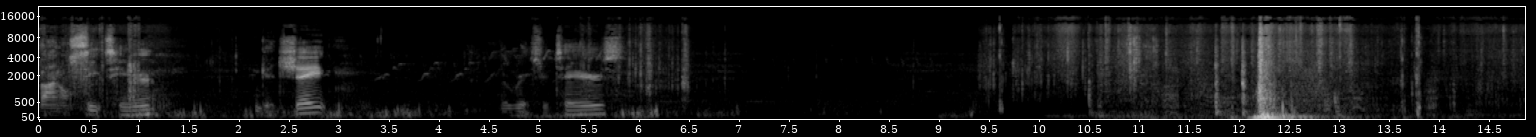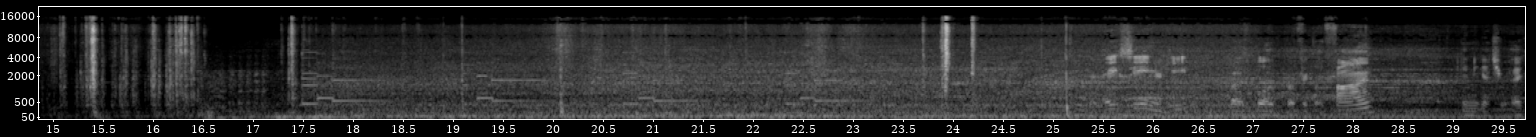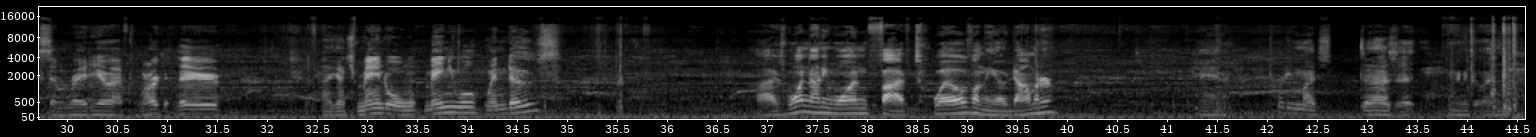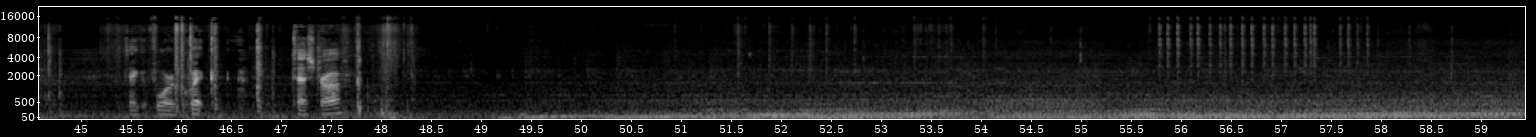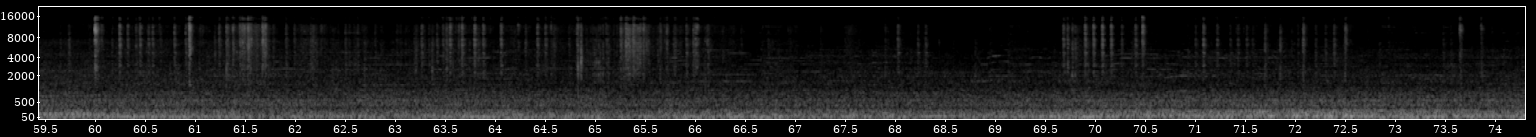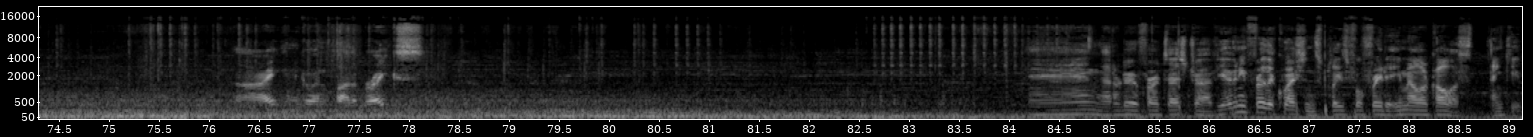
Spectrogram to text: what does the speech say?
Vinyl seats here. In good shape. No rips or tears. AC and your heat both blow perfectly fine. Then you got your XM radio aftermarket there. You got your manual manual windows. Uh, there's 191 512 on the odometer. And pretty much does it. I'm gonna go ahead and take it for a quick test drive. Gonna go ahead and apply the brakes. And that'll do it for our test drive. If you have any further questions, please feel free to email or call us. Thank you.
